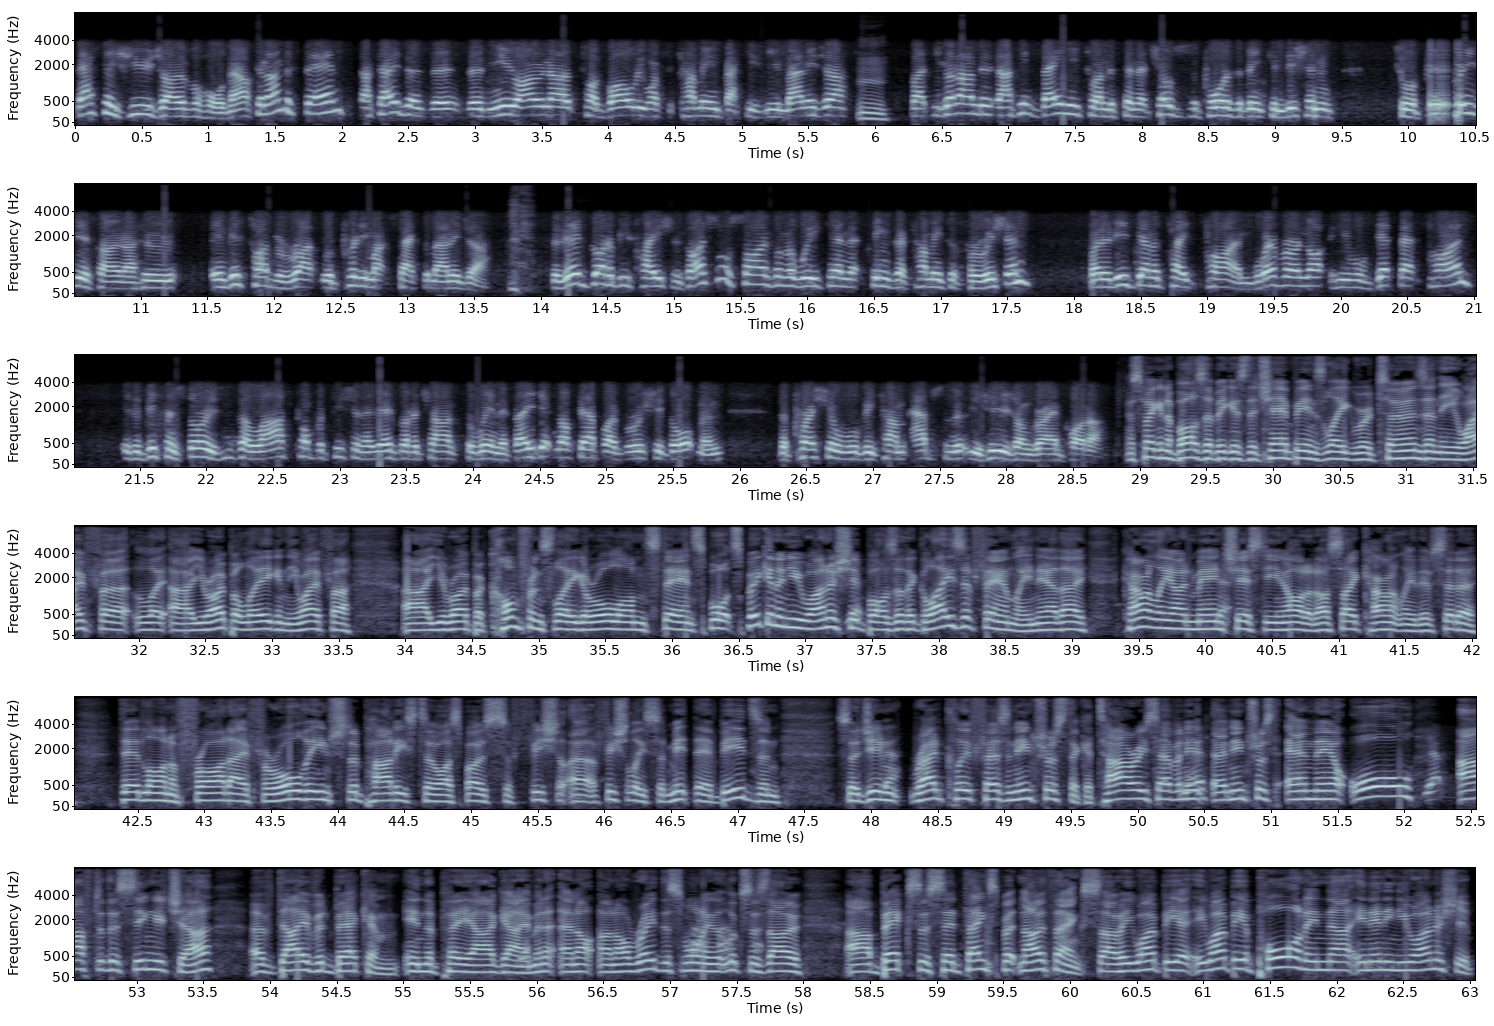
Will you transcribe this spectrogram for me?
That's a huge overhaul. Now, I can understand, okay, the, the, the new owner, Todd Boehly, wants to come in, back his new manager. Mm. But you've got to under, I think they need to understand that Chelsea supporters have been conditioned to a previous owner who, in this type of rut, would pretty much sack the manager. so they've got to be patient. I saw signs on the weekend that things are coming to fruition, but it is going to take time. Whether or not he will get that time is a different story. This is the last competition that they've got a chance to win. If they get knocked out by Borussia Dortmund, the pressure will become absolutely huge on Graham Potter. Speaking of Bozza, because the Champions League returns and the UEFA uh, Europa League and the UEFA uh, Europa Conference League are all on Stan Sports. Speaking of new ownership, yep. Bozza, the Glazer family, now they currently own Manchester yep. United. I say currently, they've set a deadline of Friday for all the interested parties to, I suppose, officially, uh, officially submit their bids. And so Jim yep. Ratcliffe has an interest, the Qataris have an, yes. an interest, and they're all after the signature of David Beckham in the PR game. And and, I, and I'll read this morning. It looks as though uh, Bex has said thanks, but no thanks. So he won't be a, he won't be a pawn in uh, in any new ownership.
